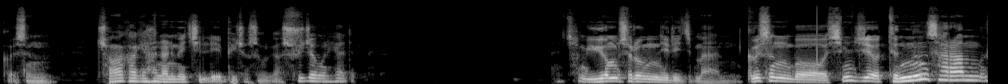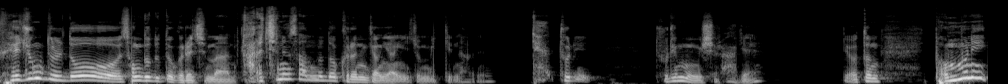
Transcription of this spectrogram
그것은 정확하게 하나님의 진리에 비춰서 우리가 수정을 해야 됩니다. 참 위험스러운 일이지만 그것은 뭐 심지어 듣는 사람 회중들도 성도들도 그렇지만 가르치는 사람들도 그런 경향이 좀 있긴 하거든요. 둘이 둘이 뭉실하게 어떤 본문이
